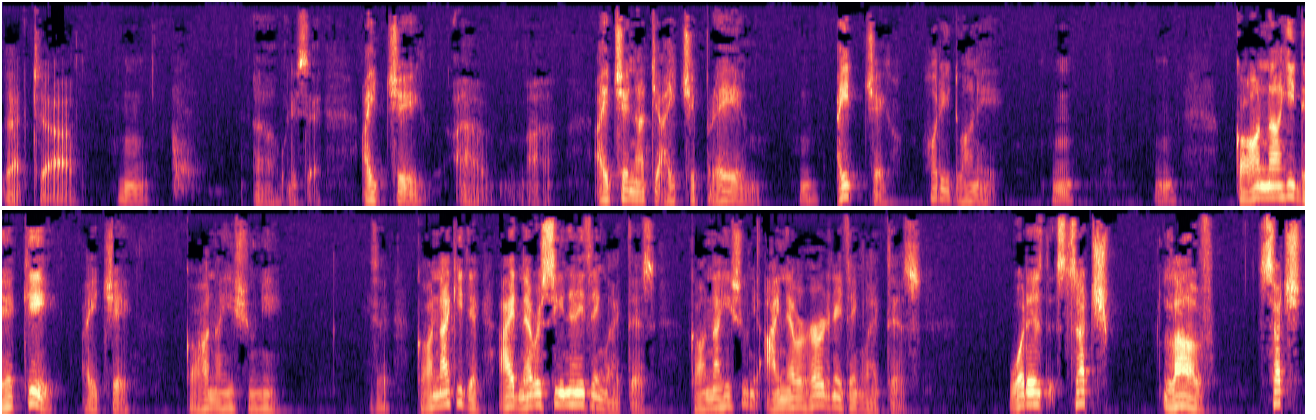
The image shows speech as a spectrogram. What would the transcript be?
that, uh, hmm, uh, what do you say? Aiche, uh, uh, Aiche Natya, Aiche Prem, hmm? Aiche Haridwani. Hmm? Hmm? Hi dheki, Aiche, hi shuni. He said, kona ki dheki. I had never seen anything like this. I never heard anything like this. What is such love, such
